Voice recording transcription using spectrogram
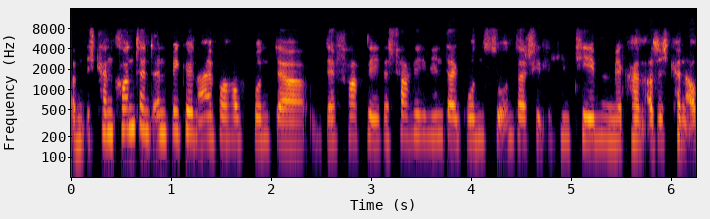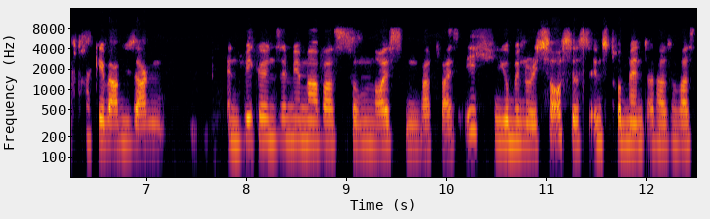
ähm, ich kann Content entwickeln, einfach aufgrund der, der fachlich, des fachlichen Hintergrunds zu unterschiedlichen Themen. Mir kann, also ich kann Auftraggeber haben, die sagen, entwickeln Sie mir mal was zum neuesten, was weiß ich, Human Resources Instrument oder sowas.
